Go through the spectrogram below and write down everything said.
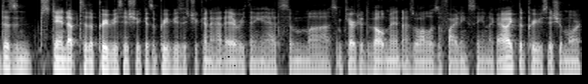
doesn't stand up to the previous issue because the previous issue kind of had everything. It had some uh, some character development as well as a fighting scene. Like I like the previous issue more.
